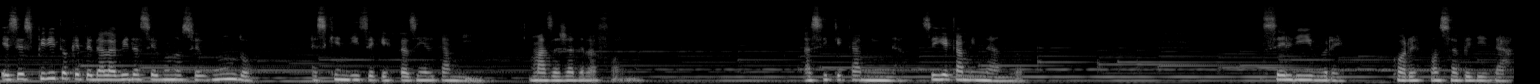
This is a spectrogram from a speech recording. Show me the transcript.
Ese espíritu que te da la vida segundo a segundo es quien dice que estás en el camino, más allá de la forma. Así que camina, sigue caminando. Sé libre con responsabilidad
